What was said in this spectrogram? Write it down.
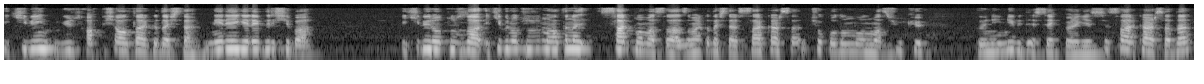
2166 arkadaşlar. Nereye gelebilir Shiba? 2030'da 2030'un altına sarkmaması lazım arkadaşlar. Sarkarsa çok olumlu olmaz. Çünkü önemli bir destek bölgesi. Sarkarsa da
